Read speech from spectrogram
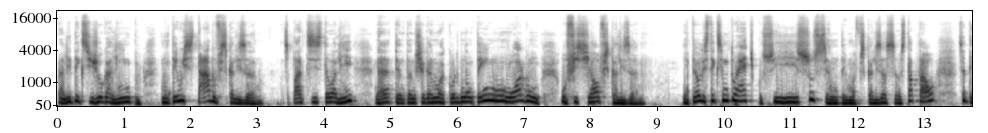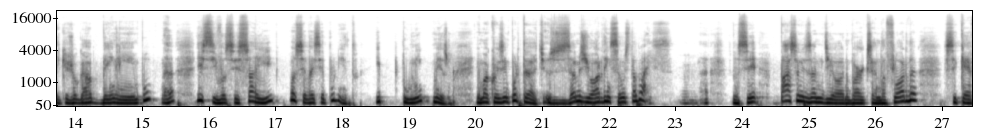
Ali tem que se jogar limpo, não tem o Estado fiscalizando. As partes estão ali, né, tentando chegar num acordo, não tem um órgão oficial fiscalizando. Então eles têm que ser muito éticos. E isso, se não tem uma fiscalização estatal, você tem que jogar bem limpo, né? E se você sair, você vai ser punido. E punem mesmo. E uma coisa importante: os exames de ordem são estaduais. Né? Você passa no exame de ordem no Bar Exam da Flórida, se quer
